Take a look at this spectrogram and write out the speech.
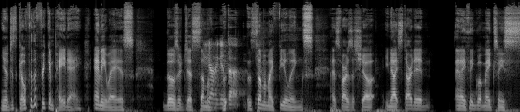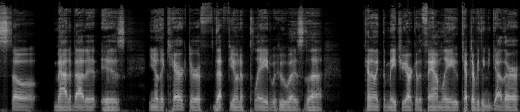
you know, just go for the freaking payday. Anyways, those are just some you of gotta get that. Uh, some of my feelings as far as the show. You know, I started, and I think what makes me so mad about it is, you know, the character that Fiona played, who was the kind of like the matriarch of the family who kept everything together,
